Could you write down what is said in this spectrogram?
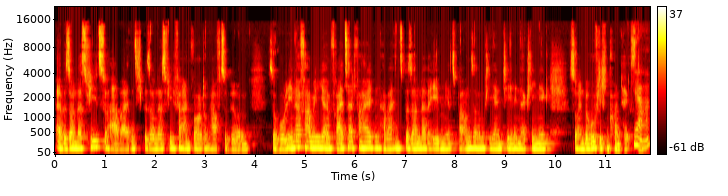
äh, besonders viel zu arbeiten, sich besonders viel Verantwortung aufzubürden, sowohl innerfamiliär im Freizeitverhalten, aber insbesondere eben jetzt bei unserem Klientel in der Klinik, so in beruflichen Kontexten. Ja,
